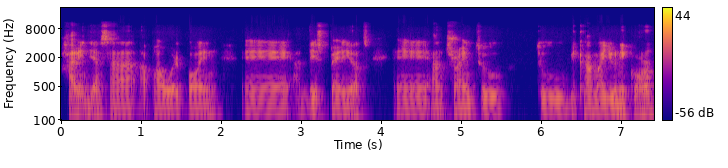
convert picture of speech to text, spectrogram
having just a, a PowerPoint uh, at this period uh, and trying to to become a unicorn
